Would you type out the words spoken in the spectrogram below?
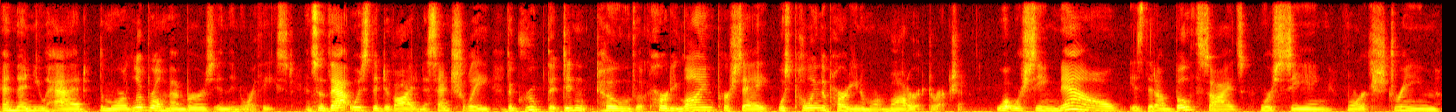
and then you had the more liberal members in the Northeast. And so that was the divide. And essentially, the group that didn't toe the party line per se was pulling the party in a more moderate direction. What we're seeing now is that on both sides, we're seeing more extreme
